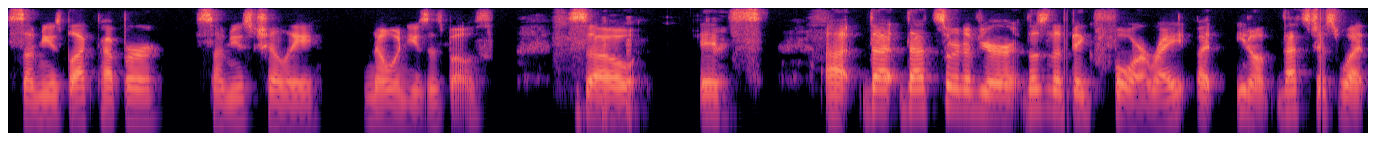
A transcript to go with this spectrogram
Some use black pepper, some use chili. No one uses both. So it's uh, that that's sort of your those are the big four, right? But you know that's just what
